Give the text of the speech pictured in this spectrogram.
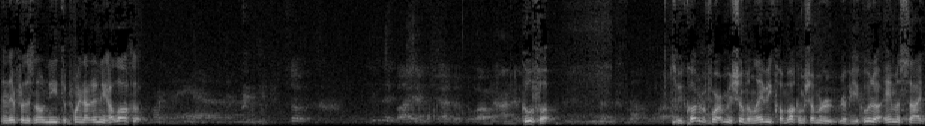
and therefore there's no need to point out any halacha. Gufa. So we quoted before Mishub and Levi, Kamakam Shomer Rabbi Yehuda, Amasai,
